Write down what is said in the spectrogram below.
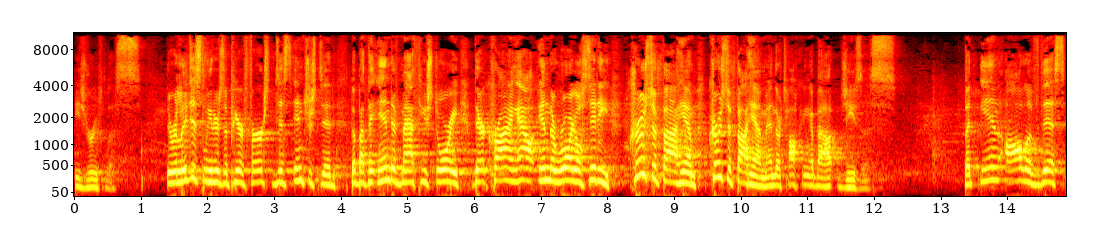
He's ruthless. The religious leaders appear first disinterested, but by the end of Matthew's story, they're crying out in the royal city, crucify him, crucify him. And they're talking about Jesus. But in all of this,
